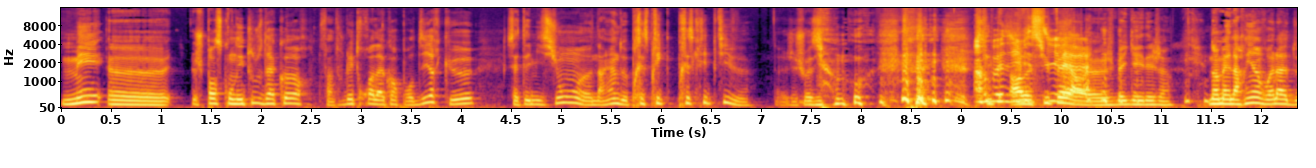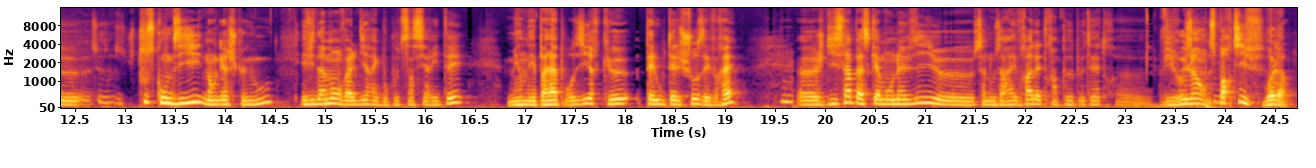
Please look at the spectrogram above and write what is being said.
mais euh, je pense qu'on est tous d'accord, enfin tous les trois d'accord pour dire que cette émission euh, n'a rien de prespri- prescriptive. J'ai choisi un mot. Un peu Ah difficile. super, euh, je bégaye déjà. Non, mais elle a rien, voilà, de. Tout ce qu'on dit n'engage que nous. Évidemment, on va le dire avec beaucoup de sincérité, mais on n'est pas là pour dire que telle ou telle chose est vraie. Mm. Euh, je dis ça parce qu'à mon avis, euh, ça nous arrivera d'être un peu peut-être euh, Virulent. sportif. Voilà.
